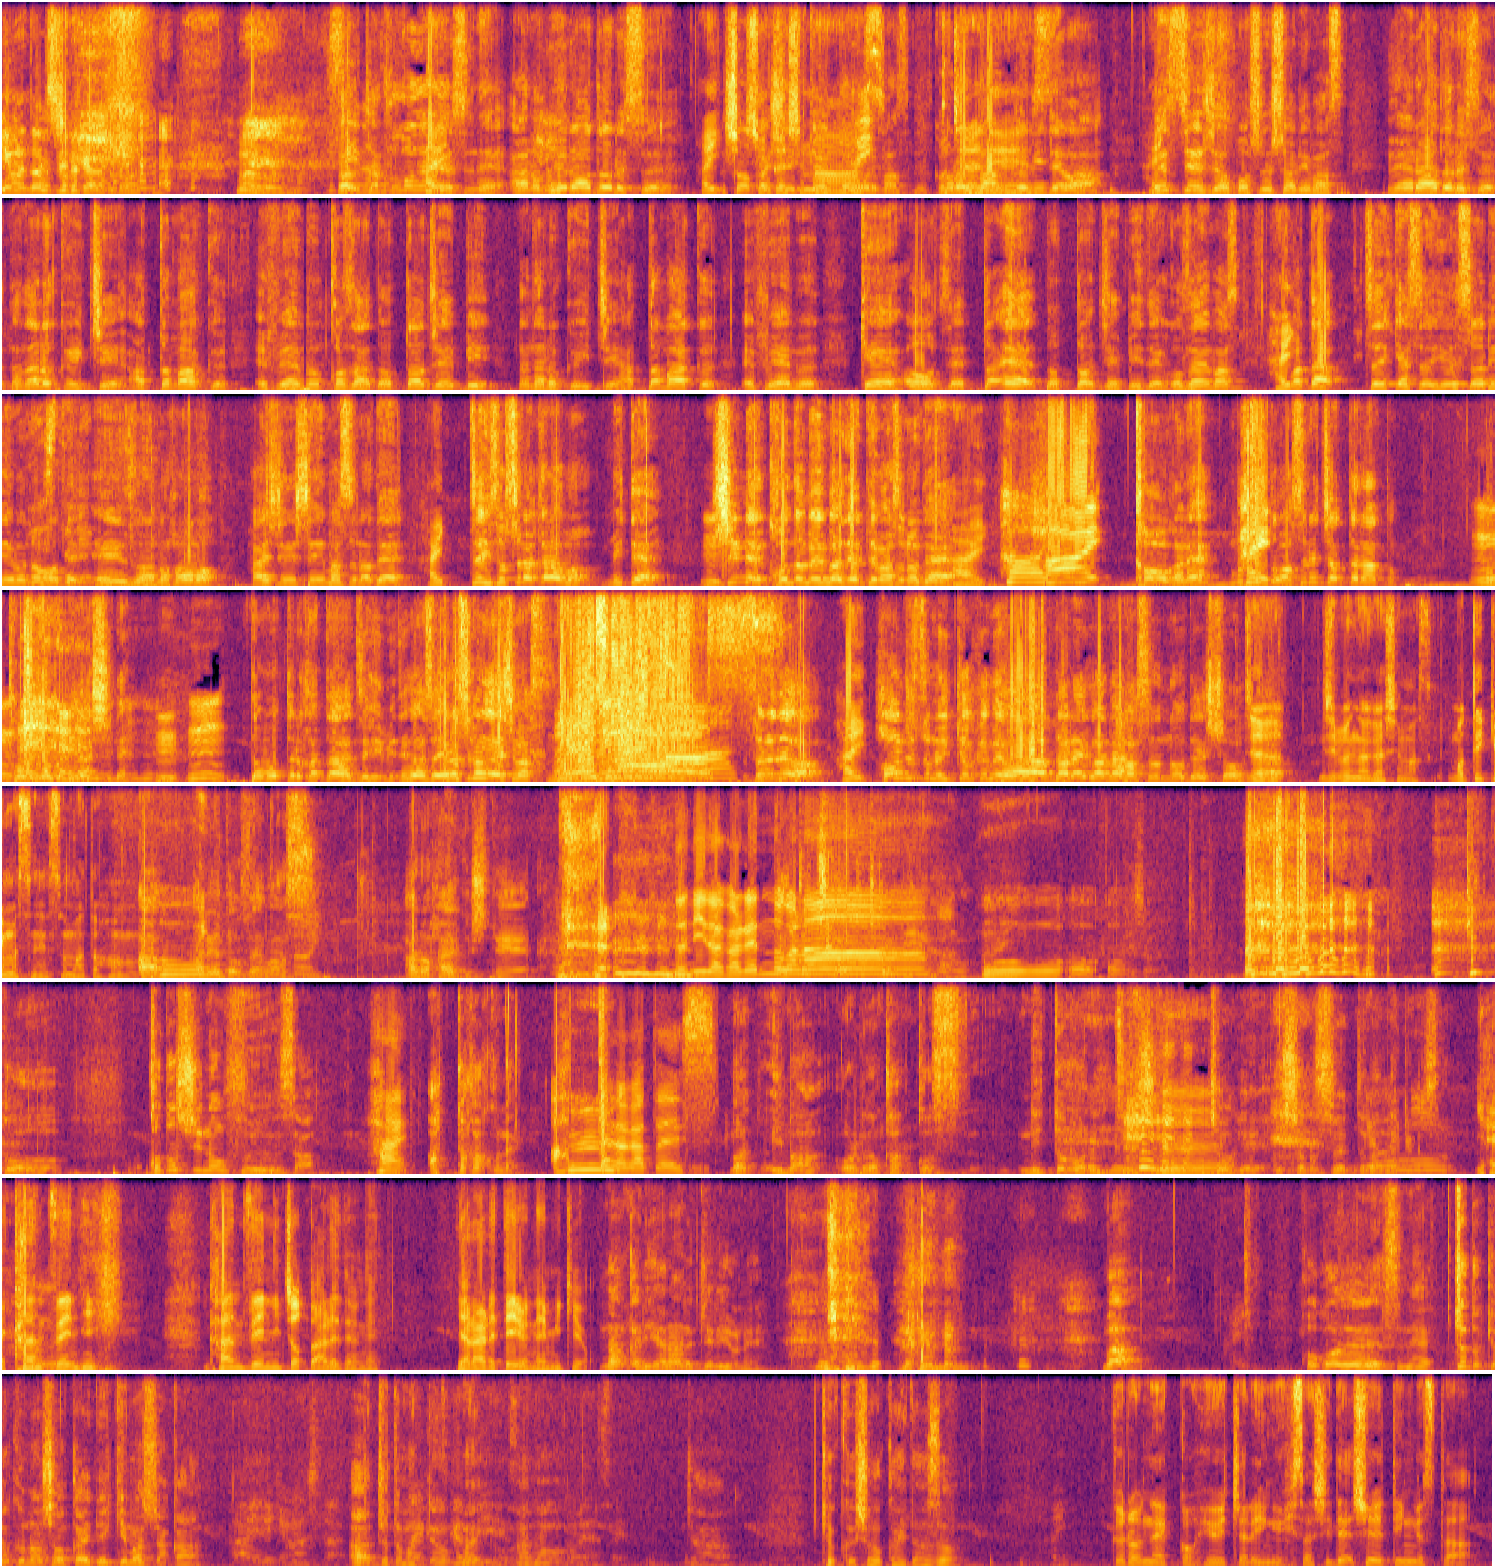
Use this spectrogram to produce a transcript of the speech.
今どうしようかなと思って。まあまあまあ。さあじゃあここでですね、あのメールアドレス、はい紹介していきたいと思います。この番組ではメッセージを募集しております。メールアドレス761アットマーク fm コザ .jp 761アットマーク fm koza.jp でございます。はいまたツイキャスユーストリームの方で映像の方も配信していますので、はいぜひそちらからも見て、うん新年こんなメンバーでやってますので、はい。ははい。顔がね、もうちょっと忘れちゃったなと。もう10日ぶりだしね、うん。と思ってる方はぜひ見てください。よろしくお願いします。お願いしますそれでは、はい本日の1曲目は誰が流すのでしょうか？じゃあ、自分流します。持っていきますね、スマートフォンを。あありがとうございます、はいあの早くして 何流れんのかいやこっおーお 結構今年の冬さはい。あったかくない、あったかかったです。まあ、今俺の格好すニット帽に全身上下一緒のスウェットなんだけどさいや、完全に、完全にちょっとあれだよね。やられてるよね、ミキを。なんかにやられてるよね まあここでですねちょっと曲の紹介できましたか？はい、できました。あちょっと待ってよ前あのじゃあ曲紹介どうぞ黒猫フューチャリング久しでシューティングスター。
